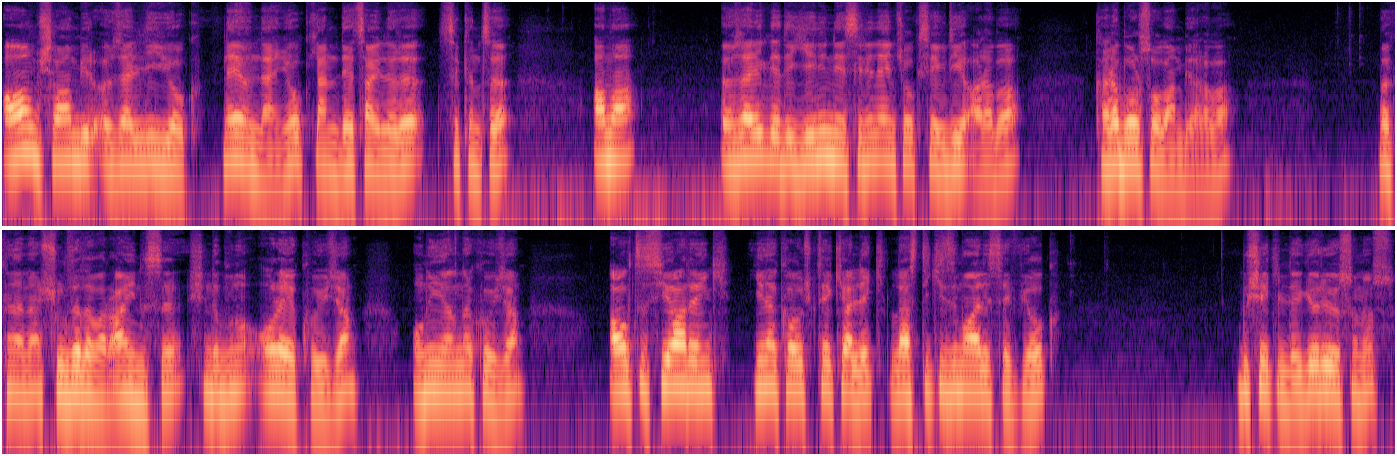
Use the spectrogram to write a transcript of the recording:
ağım şahım bir özelliği yok. Ne yönden yok? Yani detayları sıkıntı. Ama özellikle de yeni neslin en çok sevdiği araba. Kara borsa olan bir araba. Bakın hemen şurada da var aynısı. Şimdi bunu oraya koyacağım. Onun yanına koyacağım. Altı siyah renk. Yine kauçuk tekerlek. Lastik izi maalesef yok. Bu şekilde görüyorsunuz.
